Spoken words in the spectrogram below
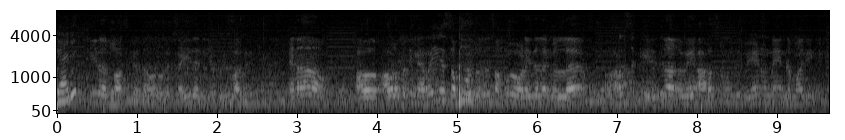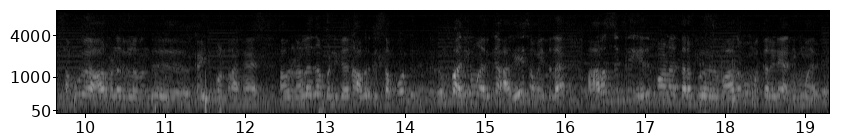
யாரு? அவ- அவரை பத்தி நிறைய சப்போர்ட் வந்து சமூக வலைதளங்கள்ல அரசுக்கு எதிராகவே அரசு வந்து வேணும்னே இந்த மாதிரி சமூக ஆர்வலர்களை வந்து கைது பண்றாங்க. அவர் நல்லதுதான் பண்ணிருக்காருன்னு அவருக்கு சப்போர்ட் ரொம்ப அதிகமா இருக்கு. அதே சமயத்துல அரசுக்கு எதிர்ப்பான தரப்பு வாதமும் மக்களிடையே அதிகமா இருக்கு.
